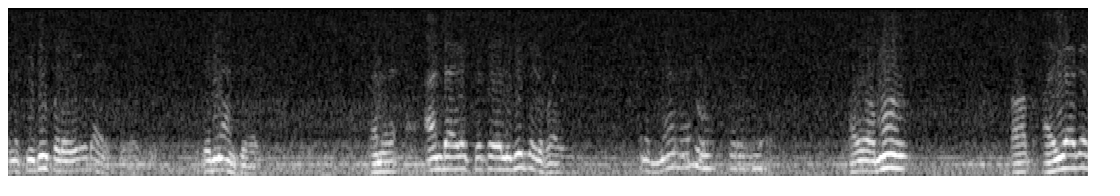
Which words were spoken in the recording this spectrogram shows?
અને સીધું પડે એ ડાયરેક્ટ કહેવાય. એ જ્ઞાન કહેવાય. અને અનડાયરેક્ટ છે તો લિમિટેડ હોય. અને જ્ઞાન હવે અમુક આ- અહીં આગળ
